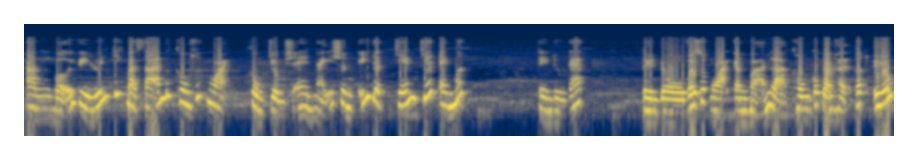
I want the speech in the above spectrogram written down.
anh bởi vì luyến tiếc bà xã mức không xuất ngoại, không chừng sẽ nảy sinh ý định chém chết em mất. Tiền đường đáp, tiền đồ với xuất ngoại căn bản là không có quan hệ tất yếu.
